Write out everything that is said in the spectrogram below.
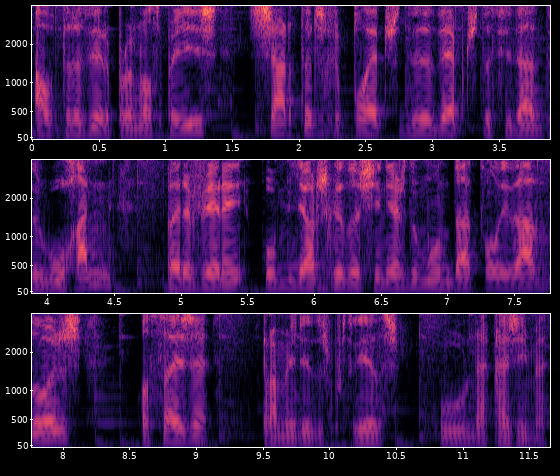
ao trazer para o nosso país charters repletos de adeptos da cidade de Wuhan para verem o melhor jogador chinês do mundo da atualidade de hoje, ou seja, para a maioria dos portugueses, o Nakajima.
